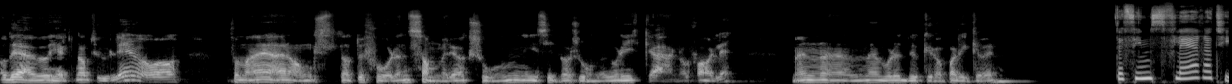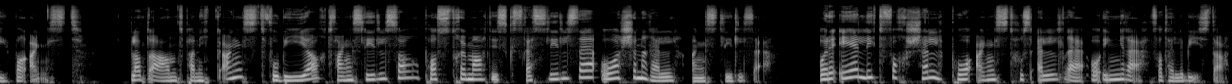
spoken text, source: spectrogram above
Og det er jo helt naturlig. og For meg er angst at du får den samme reaksjonen i situasjoner hvor det ikke er noe farlig, men, eh, men hvor det dukker opp allikevel. Det fins flere typer angst, blant annet panikkangst, fobier, tvangslidelser, posttraumatisk stresslidelse og generell angstlidelse. Og det er litt forskjell på angst hos eldre og yngre, forteller Bystad.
